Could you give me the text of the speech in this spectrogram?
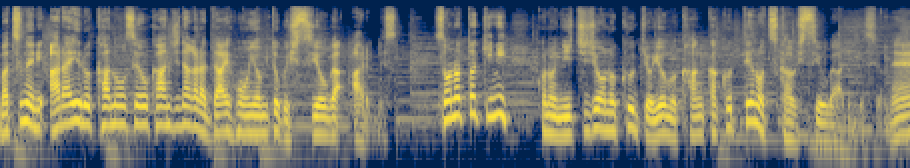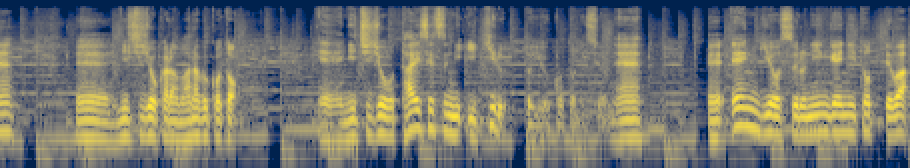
まあ、常にあらゆる可能性を感じながら台本を読み解く必要があるんです。その時にこの日常の空気を読む感覚っていうのを使う必要があるんですよね。えー日常から学ぶこと、えー日常を大切に生きるということですよね。え演技をする人間にとっては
